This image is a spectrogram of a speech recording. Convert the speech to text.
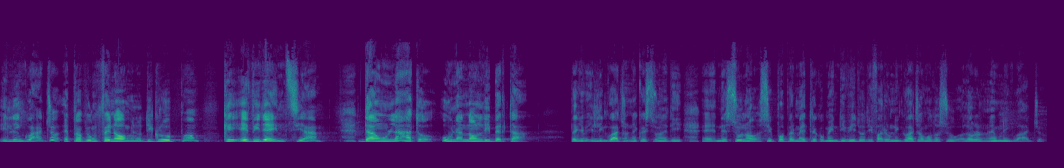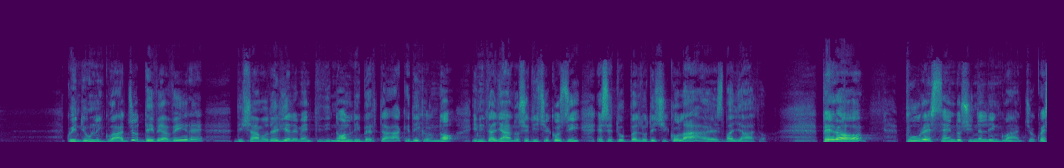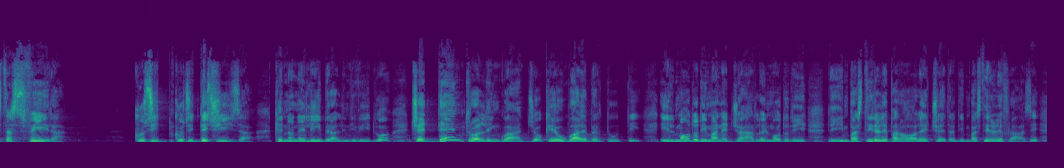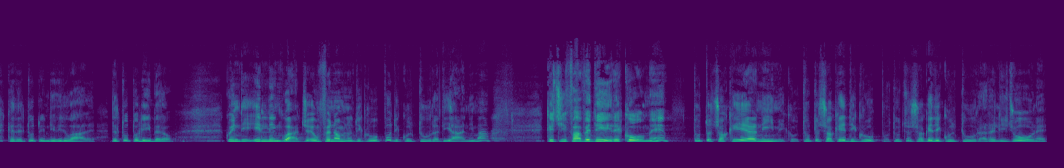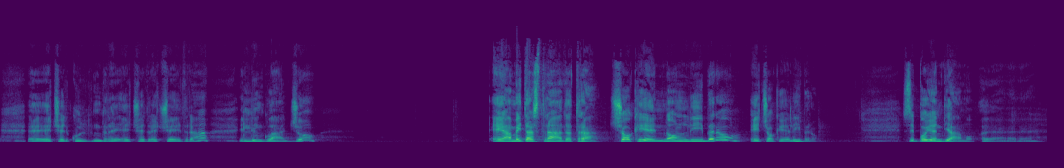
Il linguaggio è proprio un fenomeno di gruppo che evidenzia da un lato una non libertà, perché il linguaggio non è questione di eh, nessuno si può permettere come individuo di fare un linguaggio a modo suo, allora non è un linguaggio. Quindi un linguaggio deve avere diciamo, degli elementi di non libertà che dicono no, in italiano si dice così e se tu lo dici colà è sbagliato. Però, pur essendoci nel linguaggio questa sfera così, così, decisa che non è libera l'individuo, c'è dentro al linguaggio, che è uguale per tutti, il modo di maneggiarlo, il modo di, di imbastire le parole, eccetera, di imbastire le frasi, che è del tutto individuale, del tutto libero. Quindi il linguaggio è un fenomeno di gruppo, di cultura, di anima, che ci fa vedere come tutto ciò che è animico, tutto ciò che è di gruppo, tutto ciò che è di cultura, religione, eccetera, eccetera, il linguaggio è a metà strada tra ciò che è non libero e ciò che è libero. Se poi andiamo, eh,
